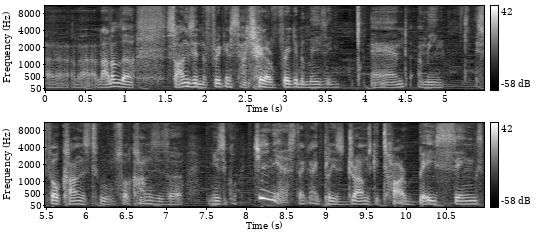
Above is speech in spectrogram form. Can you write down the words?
uh, a, lot, a lot of the songs in the freaking soundtrack are freaking amazing, and I mean. It's Phil Collins too. Phil Collins is a musical genius. That guy plays drums, guitar, bass, sings.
